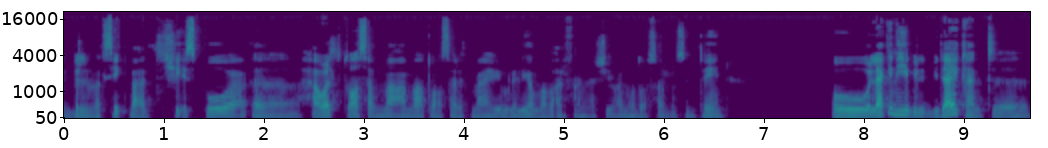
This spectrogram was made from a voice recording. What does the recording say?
بالمكسيك بعد شي أسبوع آه، حاولت أتواصل معها ما تواصلت معي ولليوم ما بعرف عنها شي وهالموضوع صار له سنتين. ولكن هي بالبداية كانت آه،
